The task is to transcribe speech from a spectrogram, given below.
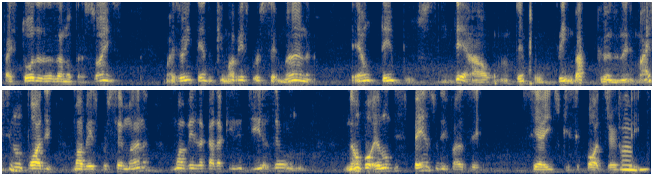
faz todas as anotações, mas eu entendo que uma vez por semana é um tempo ideal, é um tempo bem bacana, né? Mas se não pode uma vez por semana, uma vez a cada 15 dias, eu não vou, eu não dispenso de fazer, se é isso que se pode ser uhum. feito.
